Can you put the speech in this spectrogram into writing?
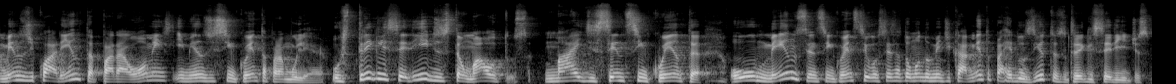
menos de 40 para homens e menos de 50 para mulher. Os triglicerídeos estão altos, mais de 150 ou menos 150 se você está tomando medicamento para reduzir os triglicerídeos.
